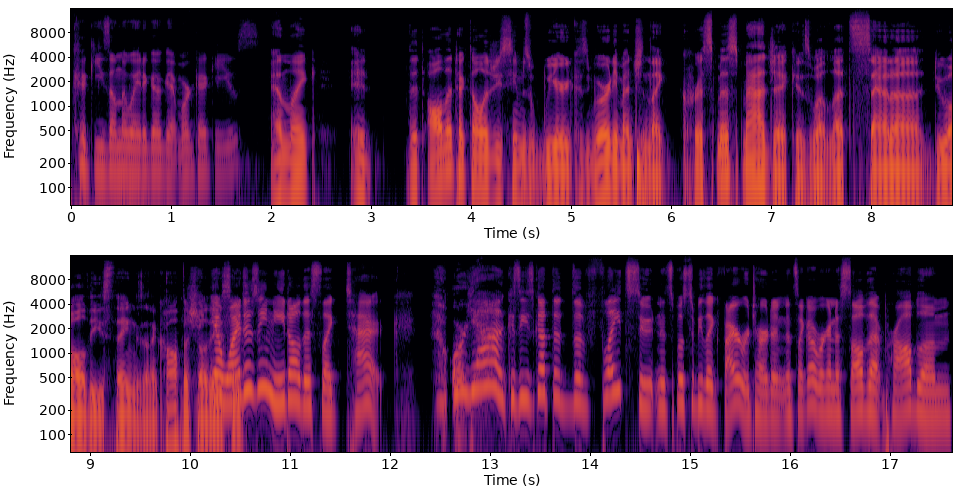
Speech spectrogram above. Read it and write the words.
cookies on the way to go get more cookies. and like it that all the technology seems weird because we already mentioned like Christmas magic is what lets Santa do all these things and accomplish all these Yeah, why things. does he need all this like tech? Or yeah, because he's got the the flight suit and it's supposed to be like fire retardant. And it's like, oh, we're gonna solve that problem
